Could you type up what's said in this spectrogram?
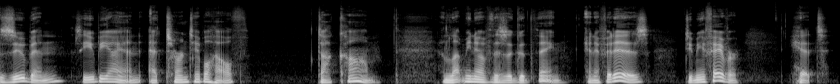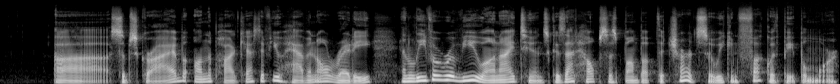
Zubin, Z U B I N, at turntablehealth.com. And let me know if this is a good thing. And if it is, do me a favor hit uh, subscribe on the podcast if you haven't already, and leave a review on iTunes because that helps us bump up the charts so we can fuck with people more.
